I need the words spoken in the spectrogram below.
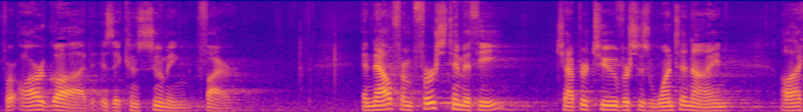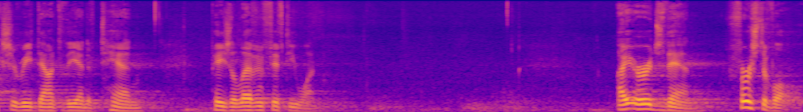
for our God is a consuming fire. And now from 1 Timothy chapter 2 verses 1 to 9, I'll actually read down to the end of 10, page 1151. I urge then, first of all,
